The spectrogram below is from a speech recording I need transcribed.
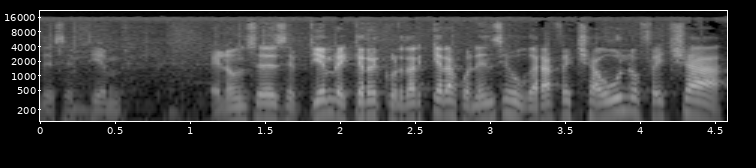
de septiembre. El 11 de septiembre, hay que recordar que Alajuelense jugará fecha 1, fecha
